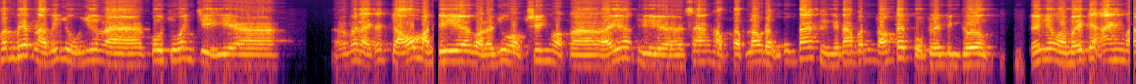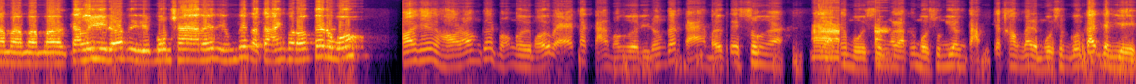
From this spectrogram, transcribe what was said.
vẫn biết là ví dụ như là cô chú anh chị à, à, với lại các cháu mà đi à, gọi là du học sinh hoặc là ấy thì sang học tập lao động công tác thì người ta vẫn đón Tết cổ truyền bình thường. Thế nhưng mà mấy cái anh mà mà mà, mà Cali đó thì Bonsa đấy thì không biết là các anh có đón Tết không bố? Thôi chứ họ đón tết mọi người mỗi vẻ tất cả mọi người đi đón tết cả. Bởi cái xuân à, là à cái mùa xuân là cái mùa xuân dân tộc chứ không phải là mùa xuân của cá nhân gì.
